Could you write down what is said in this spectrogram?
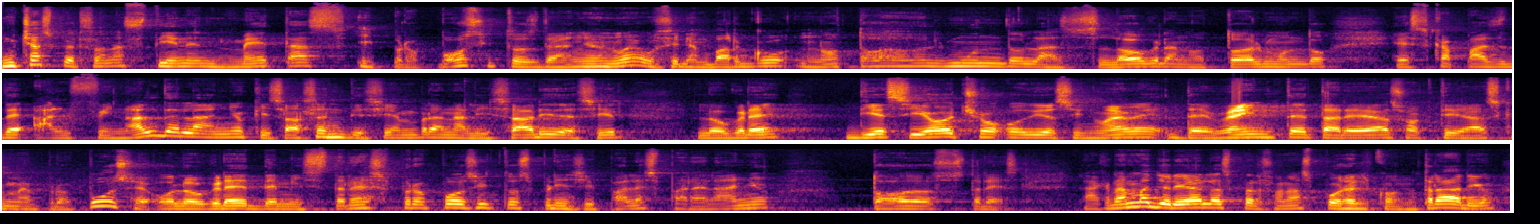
Muchas personas tienen metas y propósitos de año nuevo, sin embargo, no todo el mundo las logra, no todo el mundo es capaz de al final del año, quizás en diciembre, analizar y decir, logré 18 o 19 de 20 tareas o actividades que me propuse, o logré de mis tres propósitos principales para el año, todos tres. La gran mayoría de las personas, por el contrario,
